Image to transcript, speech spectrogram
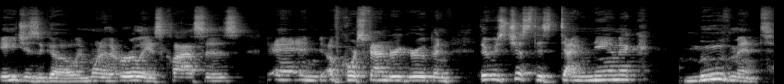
ages ago in one of the earliest classes. And of course, Foundry Group. And there was just this dynamic movement.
